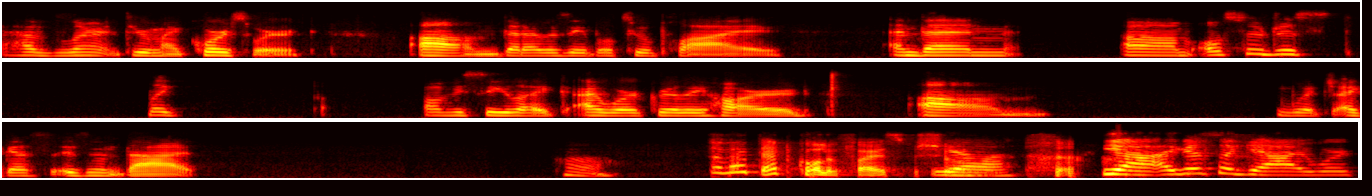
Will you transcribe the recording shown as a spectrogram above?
have learned through my coursework um, that I was able to apply. And then um, also just like obviously like I work really hard. Um, which I guess isn't that. Huh. that that qualifies for sure. Yeah, yeah. I guess like yeah, I work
